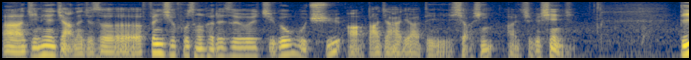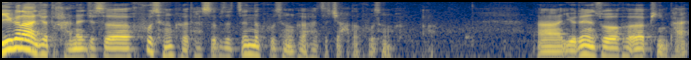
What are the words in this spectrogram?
啊！今天讲的就是分析护城河的时候几个误区啊，大家要得小心啊，几个陷阱。第一个呢，就谈的就是护城河它是不是真的护城河，还是假的护城河啊？啊，有的人说和品牌，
